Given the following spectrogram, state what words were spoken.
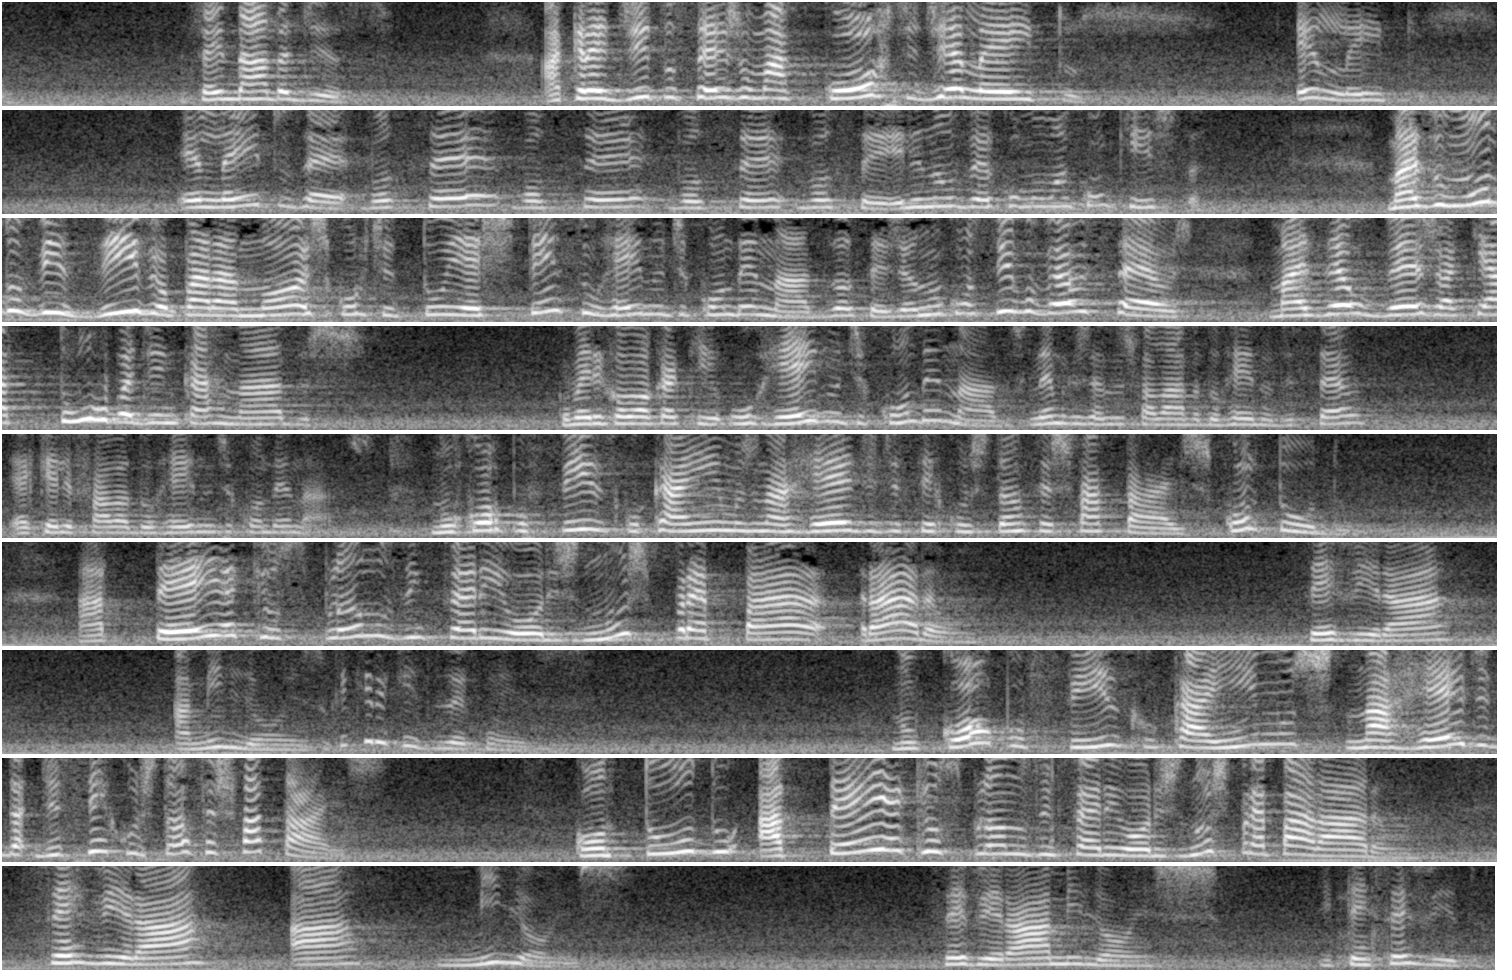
Sei nada disso. Acredito seja uma corte de eleitos. Eleitos. Eleitos é você, você, você, você. Ele não vê como uma conquista. Mas o mundo visível para nós constitui extenso reino de condenados. Ou seja, eu não consigo ver os céus, mas eu vejo aqui a turba de encarnados. Como ele coloca aqui, o reino de condenados. Lembra que Jesus falava do reino dos céus? É que ele fala do reino de condenados. No corpo físico caímos na rede de circunstâncias fatais. Contudo, a teia que os planos inferiores nos prepararam servirá a milhões. O que, que ele quer dizer com isso? No corpo físico caímos na rede de circunstâncias fatais. Contudo, a teia que os planos inferiores nos prepararam servirá a milhões. Servirá a milhões. E tem servido.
